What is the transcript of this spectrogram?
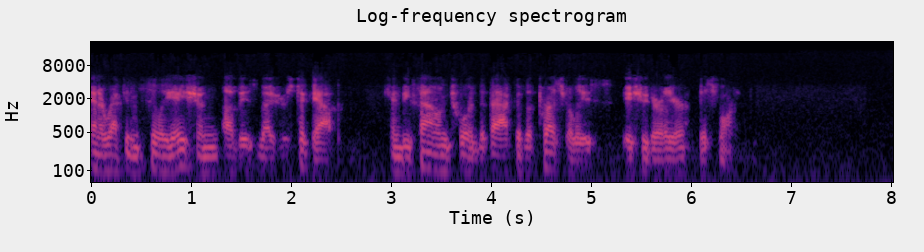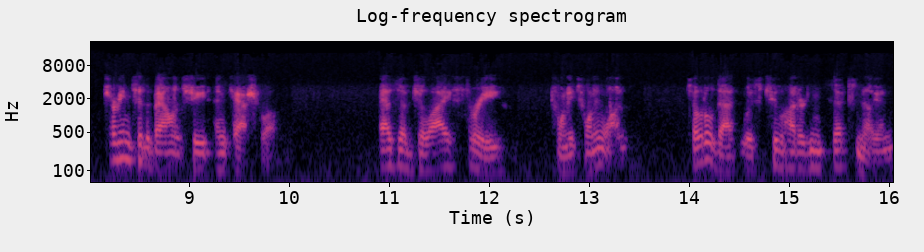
and a reconciliation of these measures to GAAP can be found toward the back of the press release issued earlier this morning. Turning to the balance sheet and cash flow. As of July 3, 2021, total debt was $206 million,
